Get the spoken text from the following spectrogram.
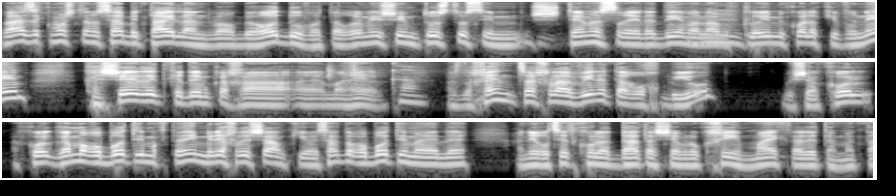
ואז זה כמו שאתה נוסע בתאילנד או בהודו, ואתה רואה מישהו עם טוסטוס עם 12 ילדים עליו Mm. תלויים מכל הכיוונים, קשה להתקדם ככה אה, מהר. כן. אז לכן צריך להבין את הרוחביות, ושהכול, הכל, גם הרובוטים הקטנים ילך לשם, כי אם אני שם את הרובוטים האלה, אני רוצה את כל הדאטה שהם לוקחים, מה הקלדת, מתי,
